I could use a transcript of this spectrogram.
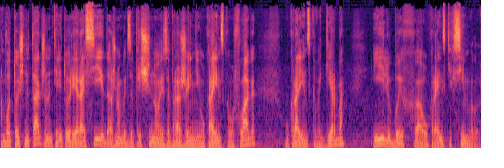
Вот точно так же на территории России должно быть запрещено изображение украинского флага, украинского герба и любых а, украинских символов.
